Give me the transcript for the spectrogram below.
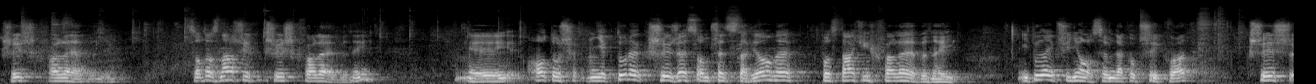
krzyż chwalebny. Co to znaczy krzyż chwalebny? Otóż niektóre krzyże są przedstawione w postaci chwalebnej. I tutaj przyniosłem jako przykład krzyż e,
